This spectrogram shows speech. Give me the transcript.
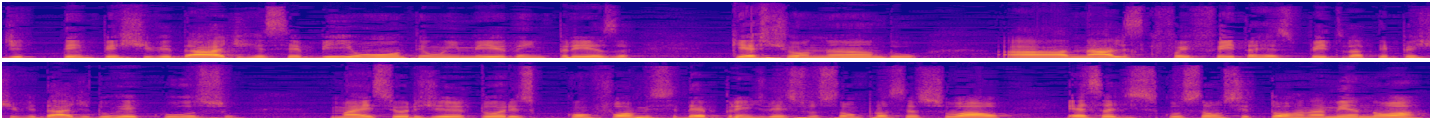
de tempestividade. Recebi ontem um e-mail da empresa questionando a análise que foi feita a respeito da tempestividade do recurso, mas, senhores diretores, conforme se depende da instrução processual, essa discussão se torna menor,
